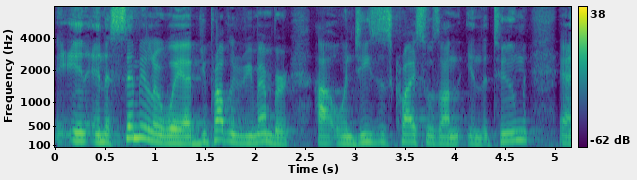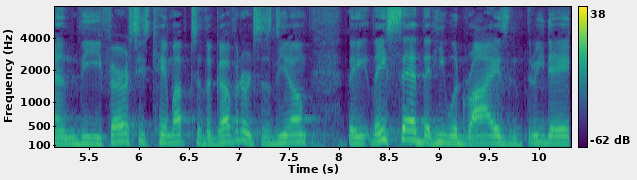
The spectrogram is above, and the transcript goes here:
In, in a similar way, you probably remember how when Jesus Christ was on, in the tomb and the Pharisees came up to the governor and says, you know, they, they said that he would rise in three days.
